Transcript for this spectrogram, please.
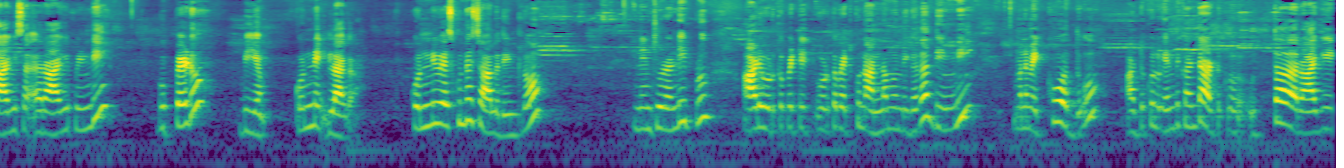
రాగి రాగి పిండి గుప్పెడు బియ్యం. కొన్ని ఇలాగా. కొన్ని వేసుకుంటే చాలు దీంట్లో. నేను చూడండి ఇప్పుడు ఆడి ఉడకపెట్టి ఉడకపెట్టుకున్న అన్నం ఉంది కదా దీన్ని మనం ఎక్కువ వద్దు. అటుకులు ఎందుకంటే అటుకు ఉత్త రాగి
